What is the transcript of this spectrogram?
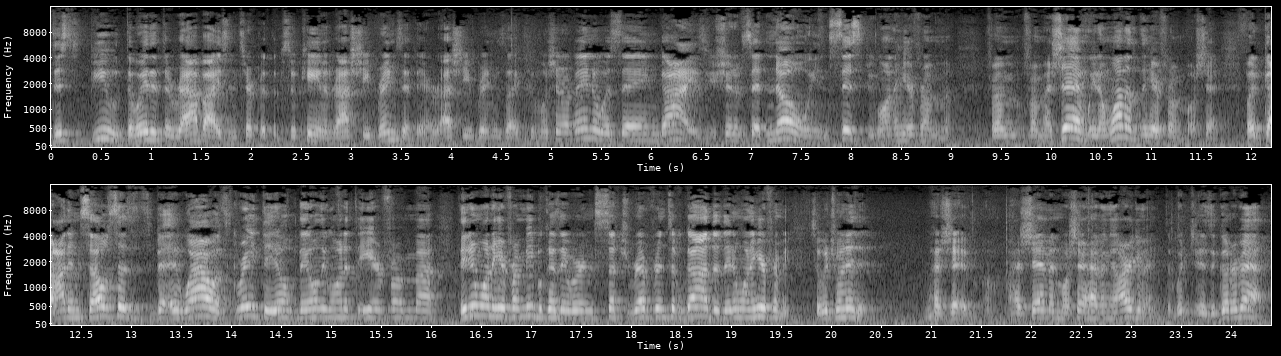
dispute. The way that the rabbis interpret the psukim, and Rashi brings it there. Rashi brings like Moshe Rabbeinu was saying, guys, you should have said no. We insist. We want to hear from. From, from Hashem, we don't want to hear from Moshe, but God Himself says, it's, "Wow, it's great." They don't, they only wanted to hear from. Uh, they didn't want to hear from me because they were in such reverence of God that they didn't want to hear from me. So, which one is it? Hashem, Hashem and Moshe having an argument, which is a good or bad.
